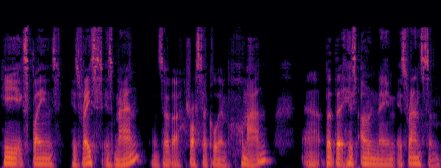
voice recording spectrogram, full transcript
he explains his race is man, and so the Hrossa call him Haman, uh, but that his own name is Ransom.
